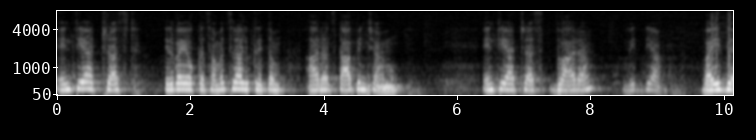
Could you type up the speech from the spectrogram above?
ఎన్టీఆర్ ట్రస్ట్ ఇరవై ఒక్క సంవత్సరాల క్రితం ఆర స్థాపించాము. ఎన్టీఆర్ ట్రస్ట్ ద్వారా విద్య వైద్య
